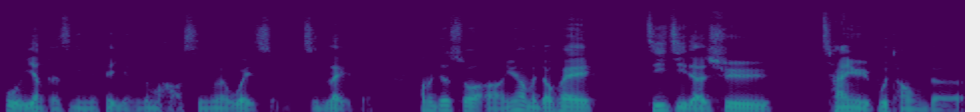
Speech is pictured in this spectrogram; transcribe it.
不一样，可是你又可以演的那么好，是因为为什么之类的？他们就说，呃，因为他们都会积极的去参与不同的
